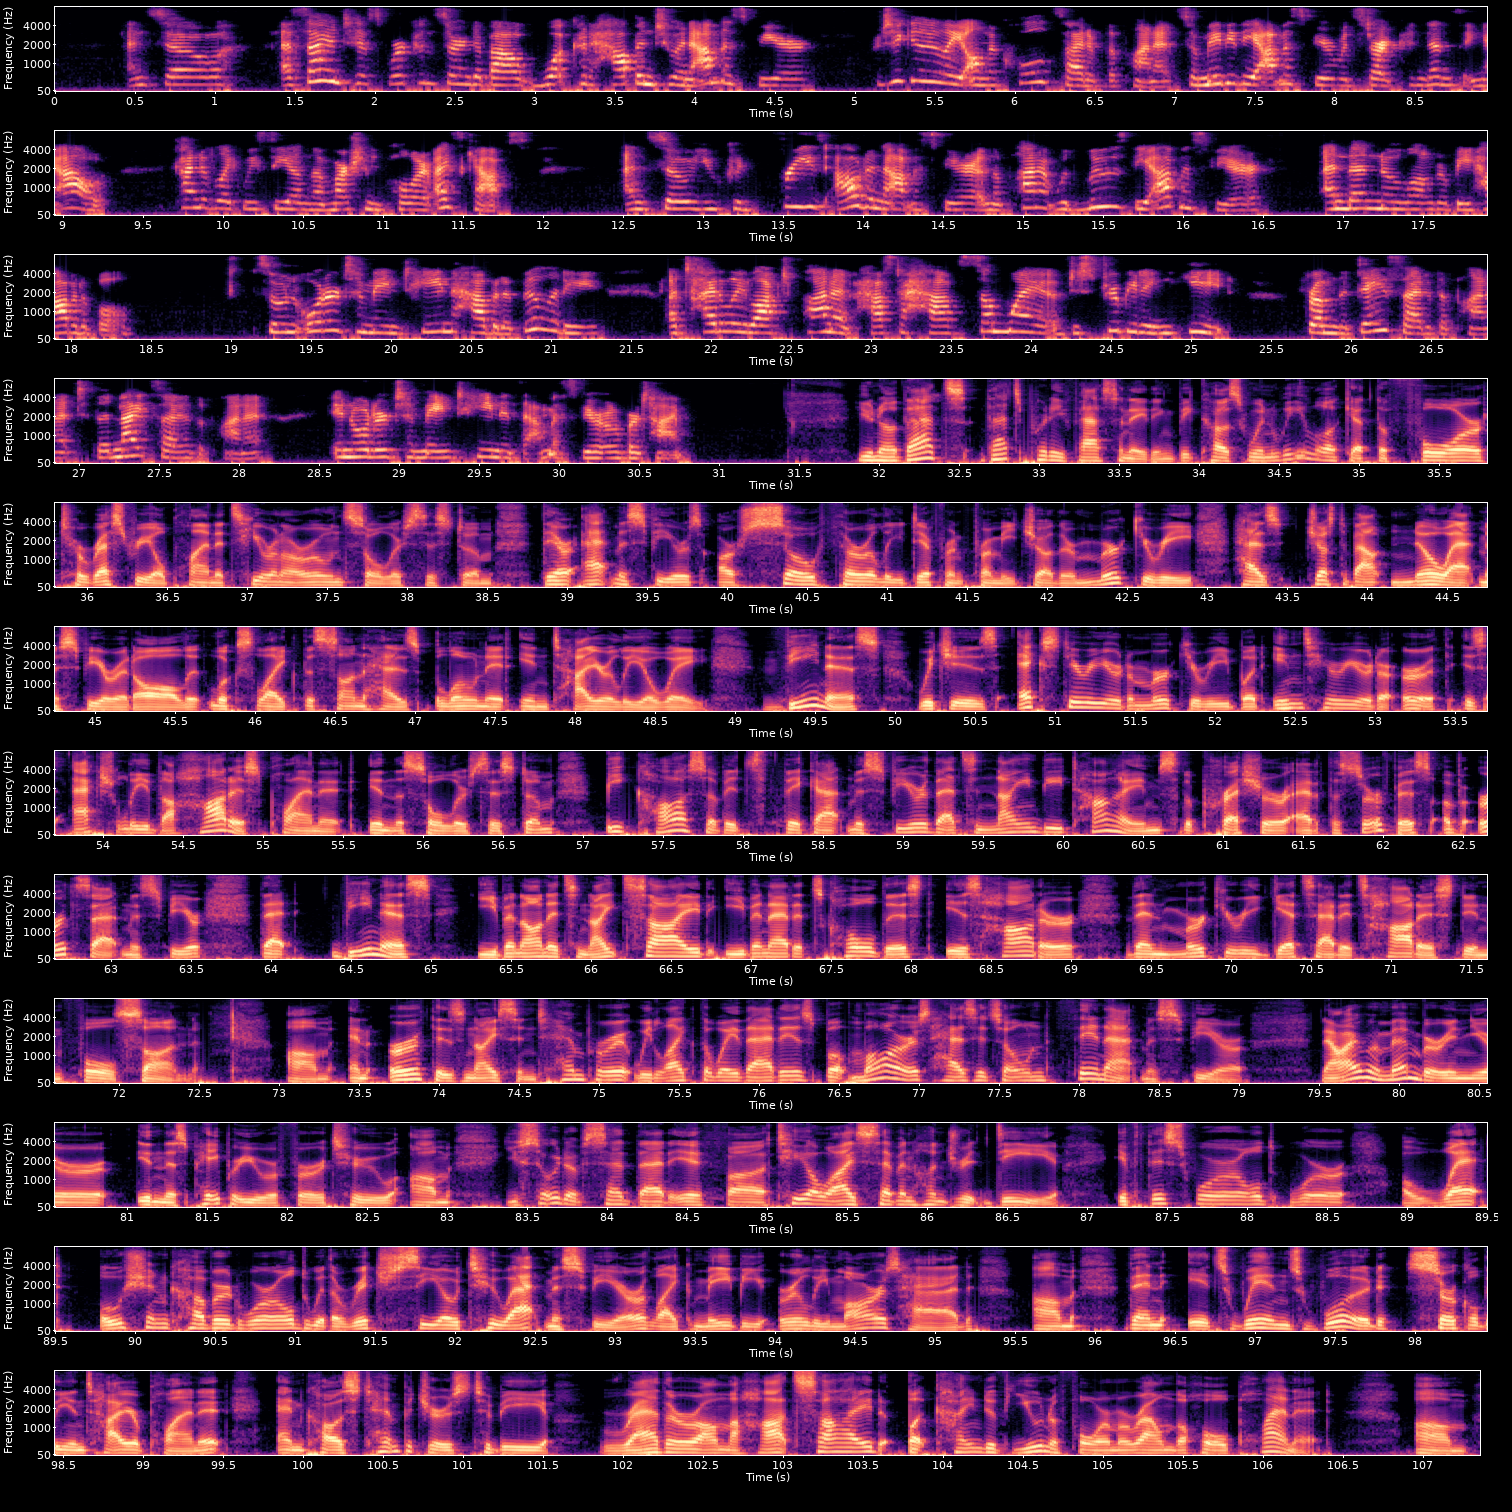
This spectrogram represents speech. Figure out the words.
And so, as scientists, we're concerned about what could happen to an atmosphere particularly on the cold side of the planet. So maybe the atmosphere would start condensing out, kind of like we see on the Martian polar ice caps. And so you could freeze out an atmosphere and the planet would lose the atmosphere and then no longer be habitable. So, in order to maintain habitability, a tidally locked planet has to have some way of distributing heat from the day side of the planet to the night side of the planet in order to maintain its atmosphere over time. You know, that's that's pretty fascinating because when we look at the four terrestrial planets here in our own solar system, their atmospheres are so thoroughly different from each other. Mercury has just about no atmosphere at all. It looks like the sun has blown it entirely away. Venus, which is exterior to Mercury but interior to Earth, is actually the hottest planet in the solar system because of its thick atmosphere that's 90 times the pressure at the surface of Earth's atmosphere that Venus, even on its night side, even at its coldest, is hotter than Mercury gets at its hottest in full sun. Um, and Earth is nice and temperate. We like the way that is, but Mars has its own thin atmosphere. Now, I remember in your in this paper you refer to, um, you sort of said that if uh, TOI 700d, if this world were a wet, ocean covered world with a rich CO2 atmosphere, like maybe early Mars had, um, then its winds would circle the entire planet and cause temperatures to be rather on the hot side, but kind of uniform around the whole planet. Um,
